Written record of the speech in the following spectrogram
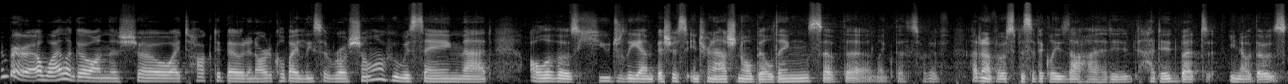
Remember a while ago on this show, I talked about an article by Lisa Rochon who was saying that all of those hugely ambitious international buildings of the, like the sort of, I don't know if it was specifically Zaha Hadid, Hadid but, you know, those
